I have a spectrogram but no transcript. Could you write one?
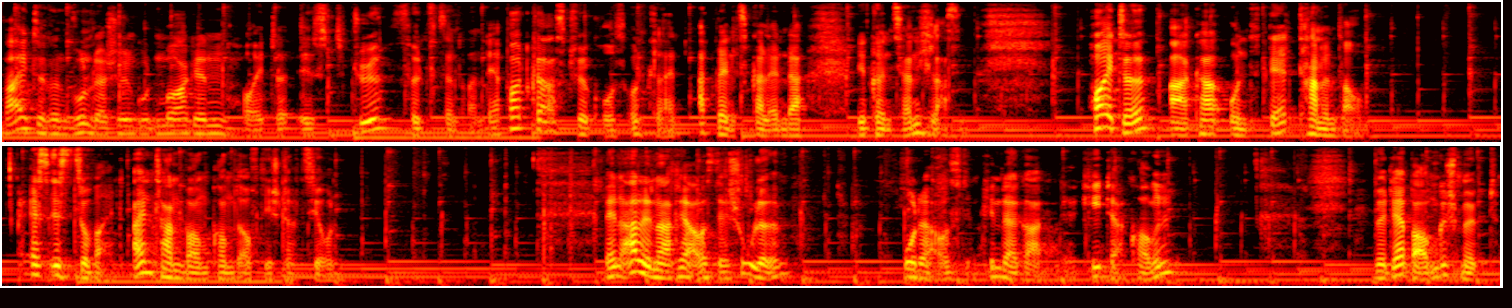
Weiteren wunderschönen guten Morgen. Heute ist Tür 15 dran, der Podcast für Groß- und Klein Adventskalender. Wir können es ja nicht lassen. Heute Acker und der Tannenbaum. Es ist soweit. Ein Tannenbaum kommt auf die Station. Wenn alle nachher aus der Schule oder aus dem Kindergarten der Kita kommen, wird der Baum geschmückt.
